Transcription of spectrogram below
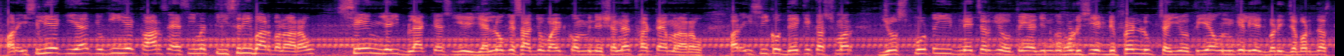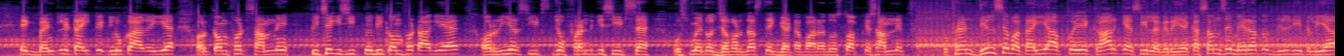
और इसलिए किया है क्योंकि ये कार्स ऐसी मैं तीसरी बार बना रहा हूँ। सेम यही ब्लैक ये येलो के साथ जो व्हाइट कॉम्बिनेशन है थर्ड टाइम बना रहा हूँ। और इसी को देख के कस्टमर जो स्पोर्टी नेचर के होते हैं, जिनको थोड़ी सी एक डिफरेंट लुक चाहिए होती है, उनके लिए बड़ी ज़बरदस्त एक बेंटली टाइप एक लुक आ गई है और कंफर्ट सामने, पीछे की सीट पे भी कंफर्ट आ गया है और रियर सीट्स जो फ्रंट की सीट्स है, उसमें तो ज़बरदस्त एक गेटअप आ रहा है दोस्तों आपके सामने। तो फ्रेंड दिल से बताइए आपको ये कार कैसी लग रही है? कसम से मेरा तो दिल जीत लिया।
